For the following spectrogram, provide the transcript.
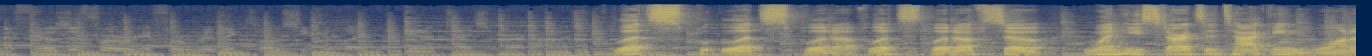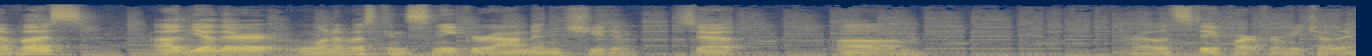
I feel as if we're if we're really close, he could like get a tight spread on us. Let's spl- let's split up. Let's split up. So when he starts attacking one of us, uh, the other one of us can sneak around and shoot him. So, um, all right, let's stay apart from each other.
